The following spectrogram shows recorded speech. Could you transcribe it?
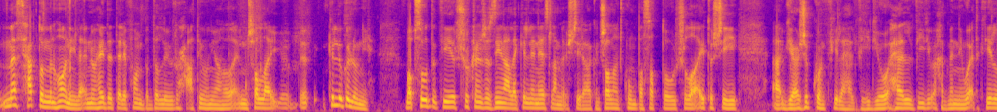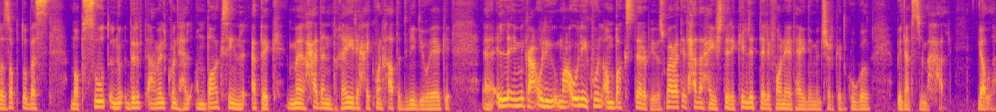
ما سحبتهم من هون لأنه هيدا التليفون بضل يروح أعطيهم اياه إن شاء الله كله كله منيح. مبسوط كثير. شكرا جزيلا على كل الناس اللي عملوا اشتراك إن شاء الله تكونوا انبسطتوا. وإن شاء الله لقيتوا شيء آه، بيعجبكم فيه لهالفيديو هالفيديو أخذ مني وقت كثير لظبطه بس مبسوط إنه قدرت اعمل لكم هال unboxing ال epic ما حدا غيري حيكون حاطط فيديو هيك آه، إلا يمكن معقول معقول يكون Unbox Therapy بس ما بعتقد حدا حيشتري كل التليفونات هيدي من شركة جوجل بنفس المحل. يلا.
